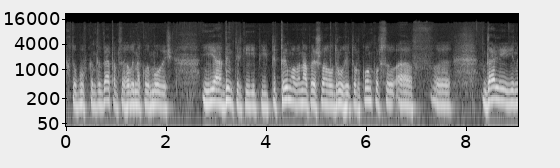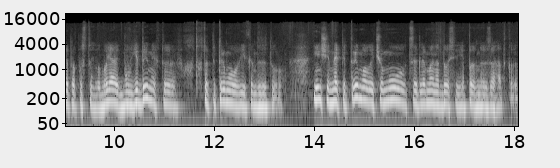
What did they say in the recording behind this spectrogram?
хто був кандидатом, це Галина Климович. І я один тільки її підтримав. Вона прийшла у другий тур конкурсу, а в, е, далі її не пропустили. Бо я був єдиний, хто, хто підтримував її кандидатуру. інші не підтримали. Чому це для мене досі є певною загадкою?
